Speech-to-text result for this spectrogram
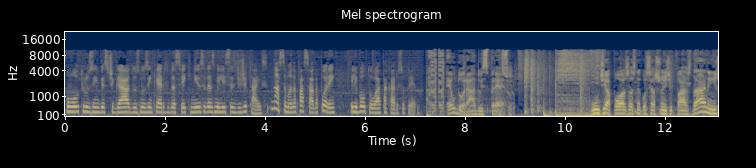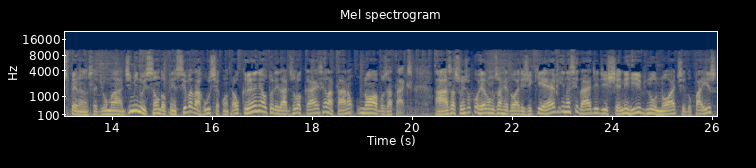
com outros investigados nos inquéritos das fake news e das milícias digitais. Na semana passada, porém, ele voltou a atacar o Supremo. Eldorado Expresso. Um dia após as negociações de paz darem esperança de uma diminuição da ofensiva da Rússia contra a Ucrânia, autoridades locais relataram novos ataques. As ações ocorreram nos arredores de Kiev e na cidade de Chernihiv, no norte do país,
